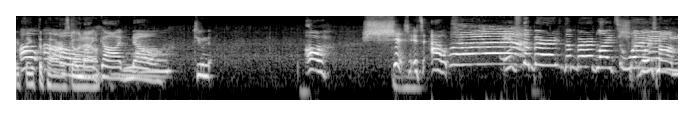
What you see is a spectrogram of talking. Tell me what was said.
I think the power's Oh going out. Oh my god, no. Do n- Oh, shit, it's out. It's the birds. The bird lights away. Where's mom?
